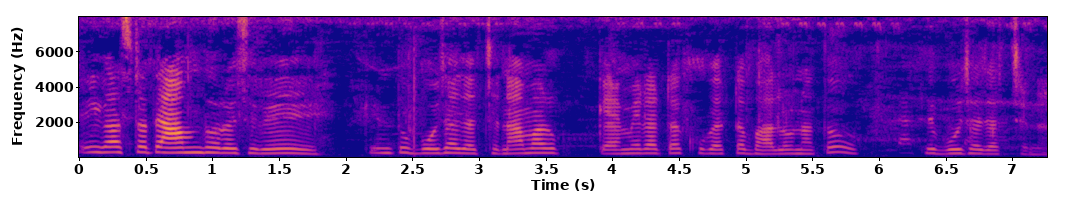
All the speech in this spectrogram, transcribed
এই গাছটাতে আম ধরেছে রে, কিন্তু বোঝা যাচ্ছে না। আমার ক্যামেরাটা খুব একটা ভালো না তো, বোঝা যাচ্ছে না।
